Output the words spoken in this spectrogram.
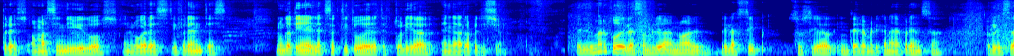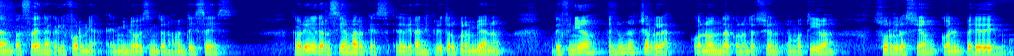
tres o más individuos en lugares diferentes nunca tiene la exactitud de la textualidad en la repetición. En el marco de la Asamblea Anual de la CIP, Sociedad Interamericana de Prensa, realizada en Pasadena, California, en 1996, Gabriel García Márquez, el gran escritor colombiano, definió en una charla con honda connotación emotiva su relación con el periodismo.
